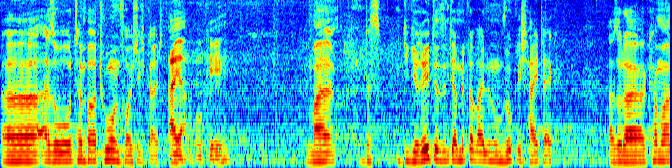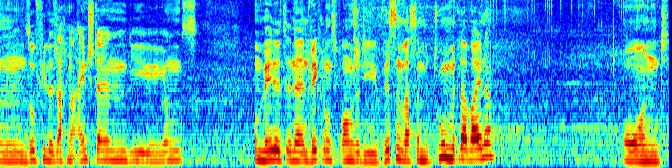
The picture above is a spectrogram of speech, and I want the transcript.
äh, also Temperatur und Feuchtigkeit. Ah ja, okay. Mal, das, die Geräte sind ja mittlerweile nun wirklich Hightech. Also da kann man so viele Sachen einstellen. Die Jungs und Mädels in der Entwicklungsbranche, die wissen, was sie damit tun mittlerweile. Und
